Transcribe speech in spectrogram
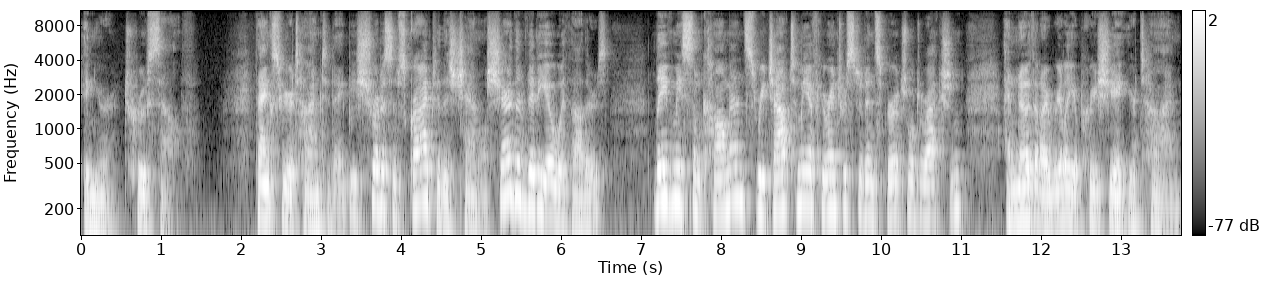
in your true self. Thanks for your time today. Be sure to subscribe to this channel, share the video with others, leave me some comments, reach out to me if you're interested in spiritual direction, and know that I really appreciate your time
